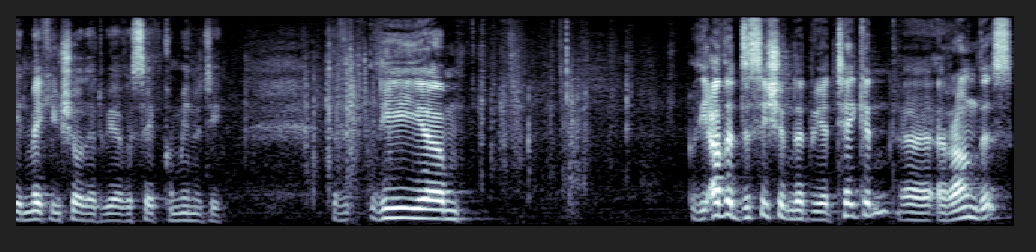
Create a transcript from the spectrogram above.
in making sure that we have a safe community. The, um, the other decision that we had taken uh, around this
